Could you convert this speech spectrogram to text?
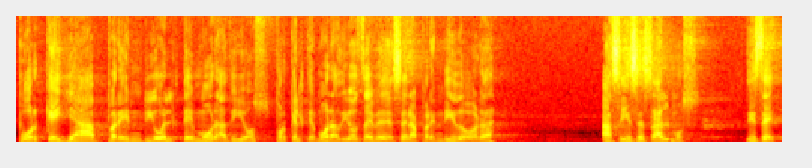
porque ya aprendió el temor a Dios, porque el temor a Dios debe de ser aprendido, ¿verdad? Así dice Salmos. Dice,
